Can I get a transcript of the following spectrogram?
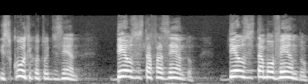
Escute o que eu estou dizendo. Deus está fazendo, Deus está movendo.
